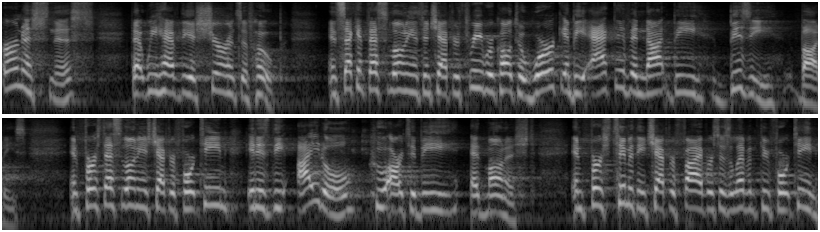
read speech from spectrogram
earnestness that we have the assurance of hope. In Second Thessalonians in chapter 3, we're called to work and be active and not be busy bodies. In 1 Thessalonians chapter 14, it is the idle who are to be admonished. In 1 Timothy chapter 5, verses 11 through 14,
